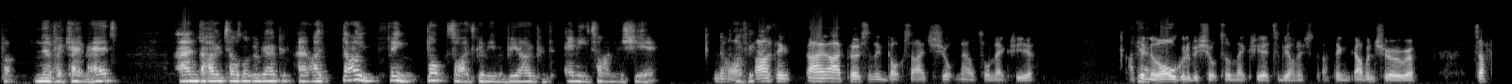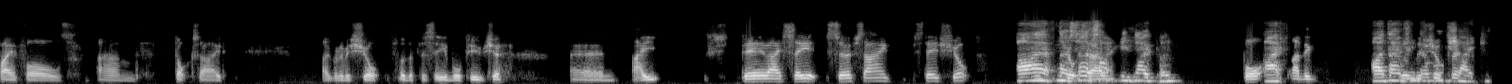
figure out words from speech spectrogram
but never came ahead. And the hotel's not going to be open. And I don't think Dockside's going to even be opened any time this year. No, I I think- think, I, I personally think Dockside's shut now till next year. I think Yeah. they're all going to be shut till next year. To be honest, I think Aventura, Sapphire Falls, and Dockside are going to be shut for the foreseeable future. Um, I dare I say it, Surfside stays shut, I have no Surfside is open. but I- I think I don't think they will shut shake.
